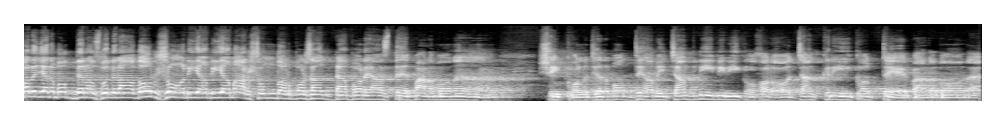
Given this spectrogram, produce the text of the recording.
কলেজের মধ্যে রাসুলের আদর্শ নিয়ে আমি আমার সুন্দর পোশাকটা পরে আসতে পারব না, সেই কলেজের মধ্যে আমি চাঁদনি বিবি কখনো চাকরি করতে পারব না।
